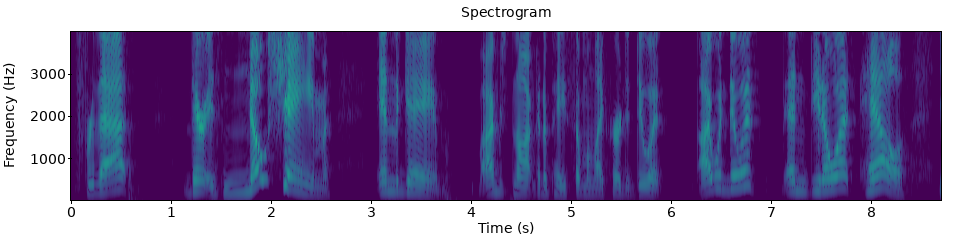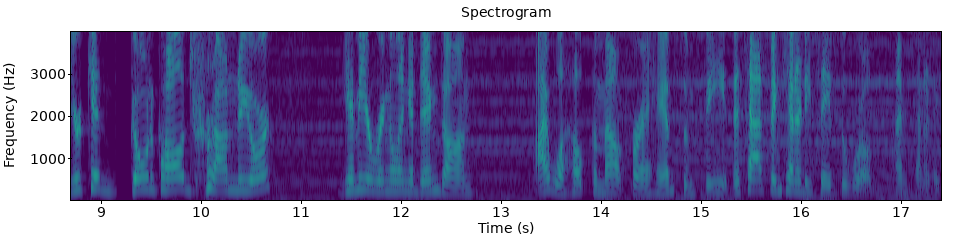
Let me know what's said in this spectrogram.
for that, there is no shame in the game. I'm just not going to pay someone like her to do it. I would do it. And you know what? Hell, your kid going to college around New York, give me a ring a ding dong. I will help them out for a handsome fee. This has been Kennedy Saves the World. I'm Kennedy.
